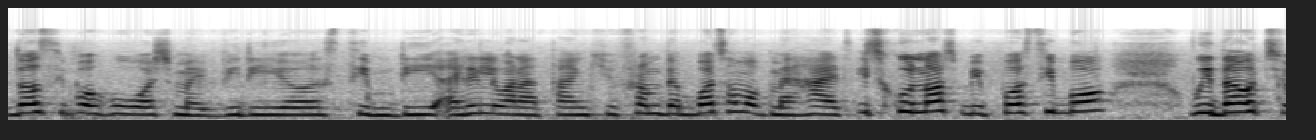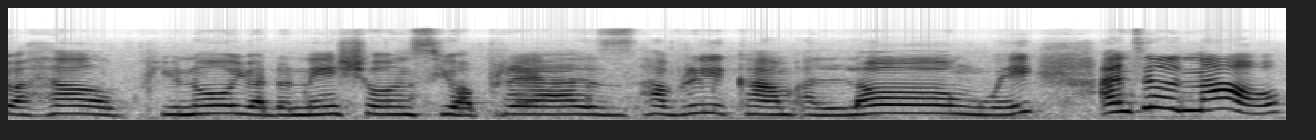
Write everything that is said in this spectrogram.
Those people who watch my videos, Team d i really want to thank you from the bottom of my heart. It could not be possible without your help. You know, your donations, your prayers have really come a long way. Until now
